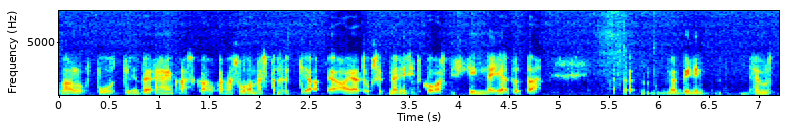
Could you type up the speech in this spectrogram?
mä aluksi puhuttiin, niin perheen kanssa kaukana Suomesta nyt ja, ja ajatukset meni sitten kovasti sinne ja tota, mä pidin semmoista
